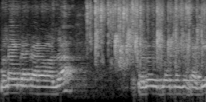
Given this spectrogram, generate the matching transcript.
पुन्हा एकदा टाळ्या वाजा. सर्व विद्यार्थ्यांच्यासाठी.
